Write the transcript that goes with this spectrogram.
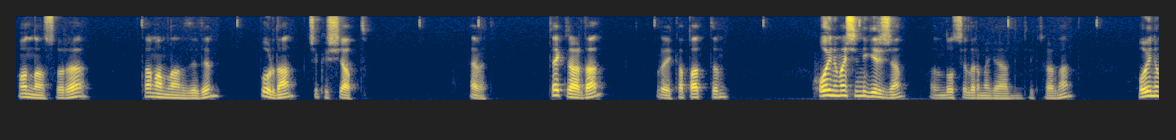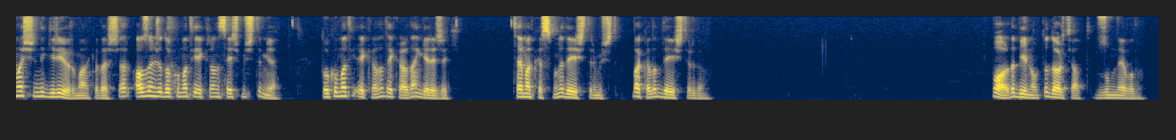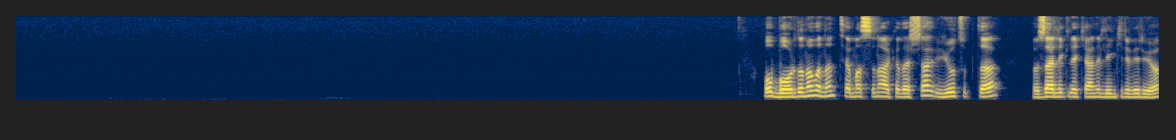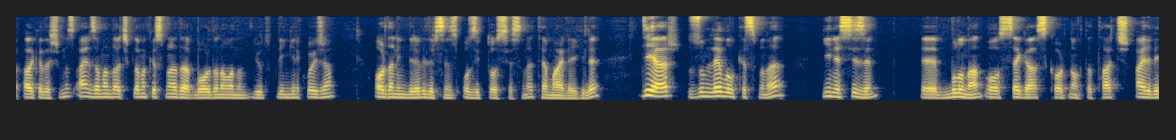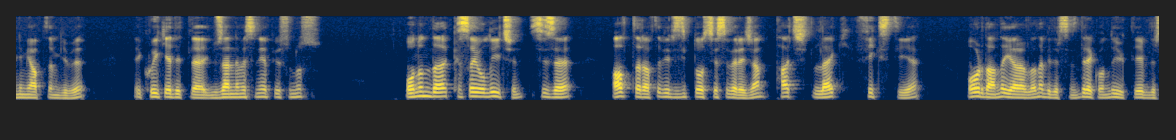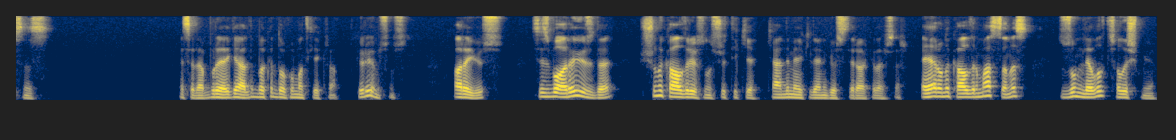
Ondan sonra tamamlandı dedim. Buradan çıkış yaptım. Evet. Tekrardan burayı kapattım. Oyunuma şimdi gireceğim. Dosyalarıma geldim tekrardan. Oyunuma şimdi giriyorum arkadaşlar. Az önce dokunmatik ekranı seçmiştim ya. Dokunmatik ekranı tekrardan gelecek. Tema kısmını değiştirmiştim. Bakalım değiştirdim. Bu arada 1.4 yaptım zoom level'ı. O Bordonova'nın temasını arkadaşlar YouTube'da özellikle kendi linkini veriyor arkadaşımız. Aynı zamanda açıklama kısmına da Bordonova'nın YouTube linkini koyacağım. Oradan indirebilirsiniz o zip dosyasını tema ile ilgili. Diğer zoom level kısmını yine sizin e, bulunan o Sega Score.touch aynı benim yaptığım gibi e, Quick Edit ile düzenlemesini yapıyorsunuz. Onun da kısa yolu için size alt tarafta bir zip dosyası vereceğim. Touch Lag Fix diye. Oradan da yararlanabilirsiniz. Direkt onu da yükleyebilirsiniz. Mesela buraya geldim. Bakın dokunmatik ekran. Görüyor musunuz? Arayüz. Siz bu arayüzde şunu kaldırıyorsunuz şu tiki. Kendi mevkilerini gösteriyor arkadaşlar. Eğer onu kaldırmazsanız zoom level çalışmıyor.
